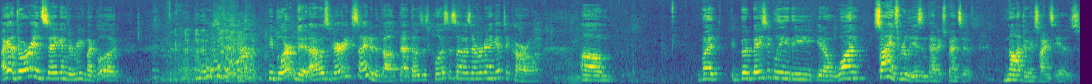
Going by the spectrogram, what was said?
I got Dorion Sagan to read my book. he blurbed it. I was very excited about that. That was as close as I was ever going to get to Carl. Um, but but basically, the you know one science really isn't that expensive. Not doing science is.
